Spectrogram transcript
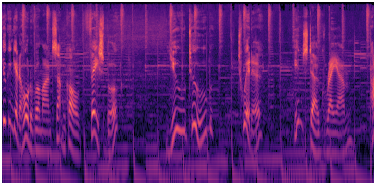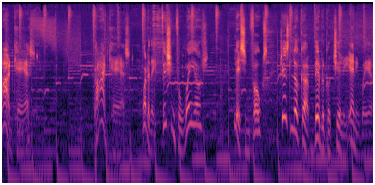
You can get a hold of them on something called Facebook, YouTube, Twitter, Instagram, podcast. Podcast? What are they fishing for whales? Listen, folks, just look up Biblical Chili anywhere.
